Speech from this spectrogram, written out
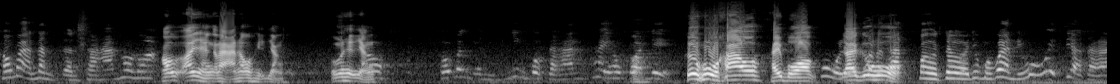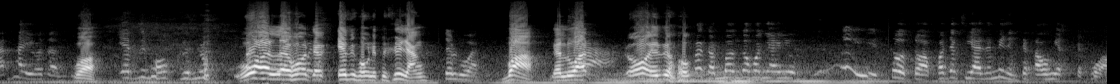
เขามาอันนั่นอันทหารเขาเนาะเขาไอ้อย่างหลานเขาเห็นอย่างเขาไม่เห็นอย่างเขาเขาเป็นยิ่งกว่าทหารไทยเขาก่อนดิคือหูข่าวใครบอกผู้ยายคือหูเปิดเจออยู่หมู่บ้านนี่โอ้ยเสียทหารไทยว่าแต่ว่าเอ็ดสิบหกขึ้นว่าอะไรพวกจะเอฟซีพงนี่เป็นคืออย่างจรวดว่ากันรวดโอ้เอฟซีพงก็กันเบิ่งก็พ่อใหญ่อยู่เอ้ยโตตอบเขาจะเคลียร์นั้นไม่หนึ่งจะเขาเฮ็ดจะขวบ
